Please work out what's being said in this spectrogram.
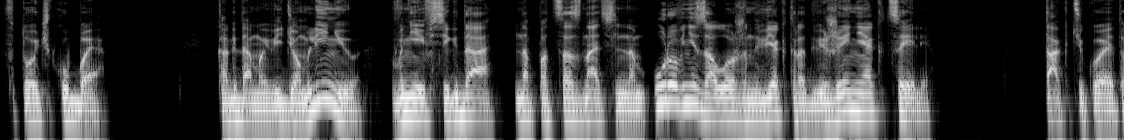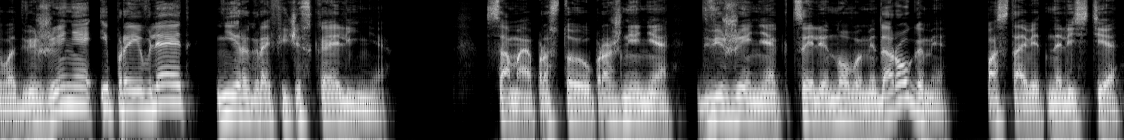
в точку Б. Когда мы ведем линию, в ней всегда на подсознательном уровне заложен вектор движения к цели. Тактику этого движения и проявляет нейрографическая линия. Самое простое упражнение «движение к цели новыми дорогами» поставить на листе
